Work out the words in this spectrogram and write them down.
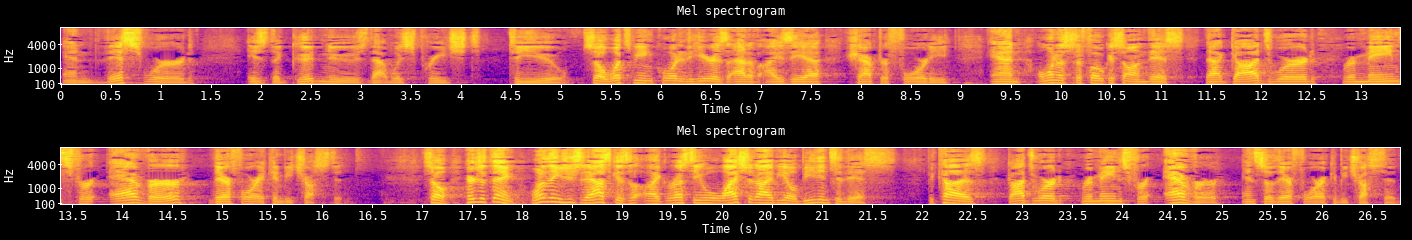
And this word is the good news that was preached to you. So what's being quoted here is out of Isaiah chapter 40. And I want us to focus on this, that God's word remains forever Therefore, it can be trusted. So here's the thing. One of the things you should ask is like, Rusty, well, why should I be obedient to this? Because God's word remains forever, and so therefore it can be trusted.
